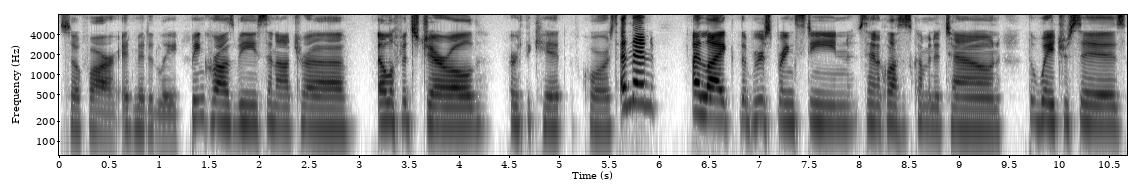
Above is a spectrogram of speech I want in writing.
so far, admittedly. Bing Crosby, Sinatra, Ella Fitzgerald, Eartha Kitt, of course, and then I like the Bruce Springsteen, Santa Claus is Coming to Town, The Waitresses,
